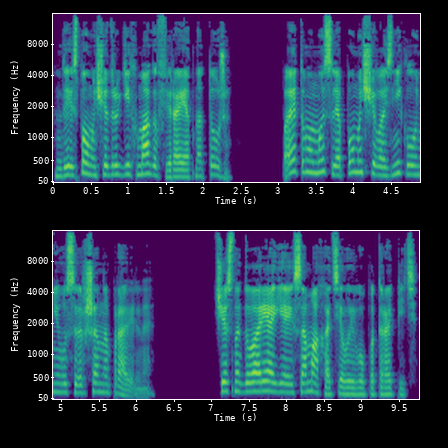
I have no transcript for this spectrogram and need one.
Да и с помощью других магов, вероятно, тоже. Поэтому мысль о помощи возникла у него совершенно правильная. Честно говоря, я и сама хотела его поторопить.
